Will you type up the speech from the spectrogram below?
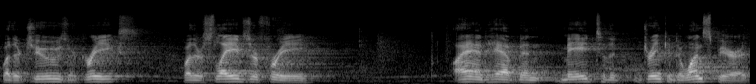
whether Jews or Greeks, whether slaves or free, and have been made to the, drink into one Spirit.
